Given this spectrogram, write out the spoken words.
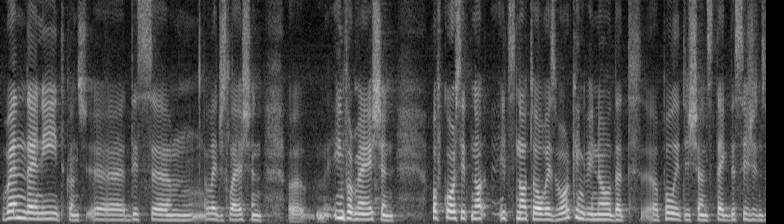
when they need uh, this um, legislation, uh, information. Of course, it not, it's not always working. We know that uh, politicians take decisions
